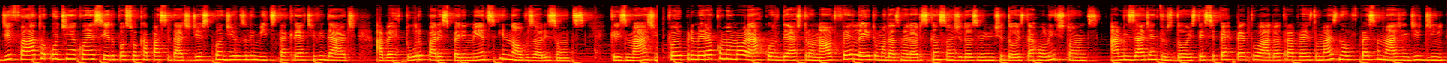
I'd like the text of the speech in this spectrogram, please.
De fato, o Jim é conhecido por sua capacidade de expandir os limites da criatividade, abertura para experimentos e novos horizontes. Chris Martin foi o primeiro a comemorar quando The Astronaut foi eleito uma das melhores canções de 2022 da Rolling Stones. A amizade entre os dois tem se perpetuado através do mais novo personagem de Jim,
